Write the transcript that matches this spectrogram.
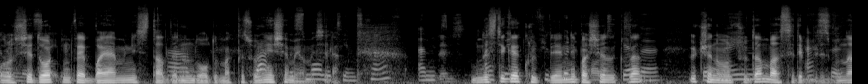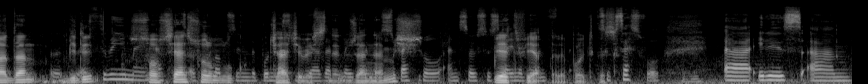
Borussia Dortmund ve Bayern Münih stadlarını um, doldurmakta sorun yaşamıyor mesela. Bundesliga kulüplerini başarılıkla üç ana unsurdan bahsedebiliriz. Bunlardan biri sosyal sorumluluk çerçevesinde düzenlenmiş bilet fiyatları politikası. Uh, it is um,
